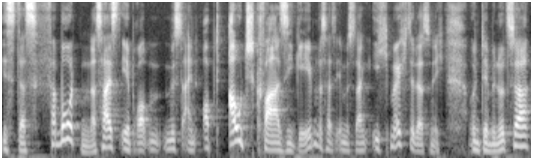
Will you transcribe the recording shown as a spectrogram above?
ist das verboten. Das heißt, ihr braucht, müsst ein Opt-out quasi geben. Das heißt, ihr müsst sagen, ich möchte das nicht. Und der Benutzer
